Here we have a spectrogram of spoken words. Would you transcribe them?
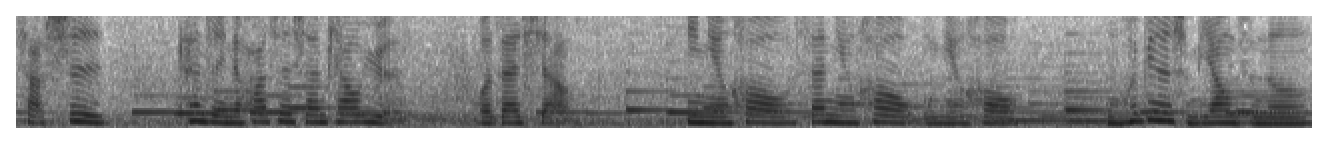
小事，看着你的花衬衫飘远，我在想，一年后、三年后、五年后，我们会变成什么样子呢？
